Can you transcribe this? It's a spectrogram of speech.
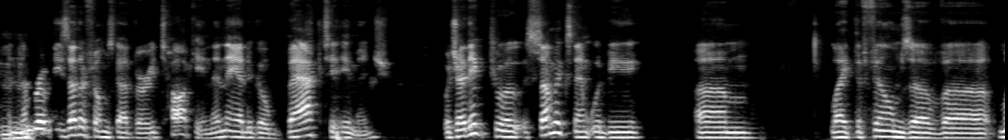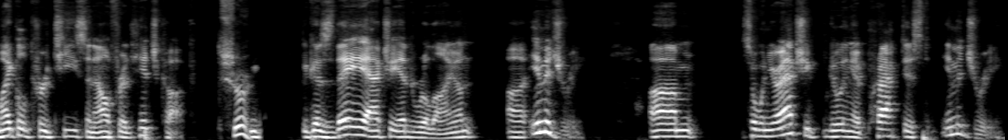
A Mhm. number of these other films got very talky, and then they had to go back to image, which I think to a, some extent would be um, like the films of uh, Michael Curtiz and Alfred Hitchcock, sure because they actually had to rely on uh, imagery. Um, so when you're actually doing a practiced imagery,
